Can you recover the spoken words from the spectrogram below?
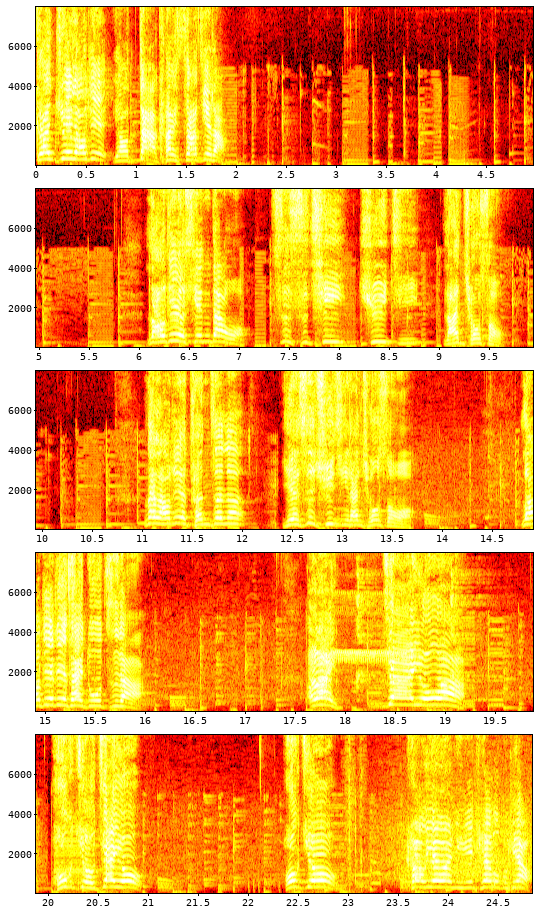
感觉老爹要大开杀戒了。老爹的先到哦，是十七区级篮球手。那老爹的藤真呢，也是区级篮球手哦。老爹爹太多汁啦！阿赖，加油啊！红酒加油！红酒，靠腰啊！你连跳都不跳，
